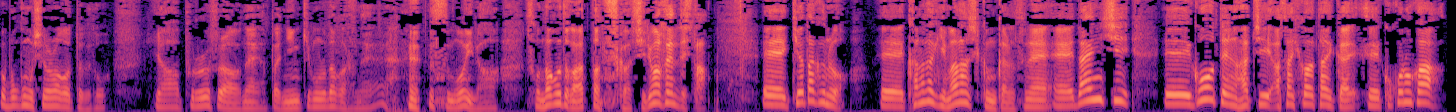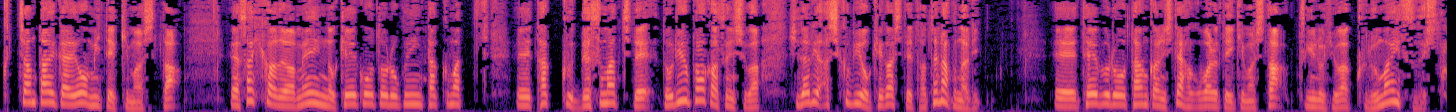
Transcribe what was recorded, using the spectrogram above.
僕も知らなかったけど。いやー、プロレスラーはね、やっぱり人気者だからね。すごいな。そんなことがあったんですか知りませんでした。えー、清田君の、えー、金崎正史君からですね、えー、第日、えー、5.8旭川大会、えー、9日、くっちゃん大会を見てきました。えー、旭川ではメインの傾向と6人タッグマッチ、えー、タッグデスマッチで、ドリュー・パーカー選手が左足首を怪我して立てなくなり、えー、テーブルを担架にして運ばれていきました。次の日は車椅子でした。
